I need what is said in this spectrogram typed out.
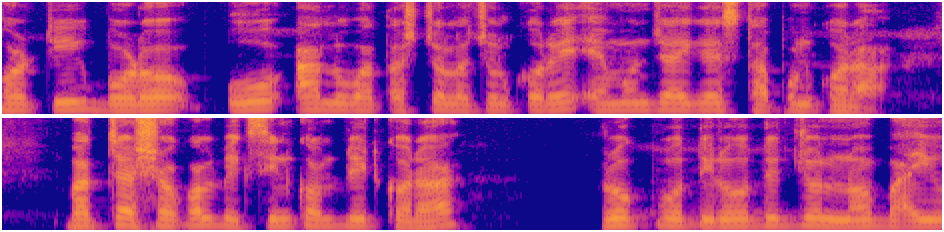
ঘরটি বড় ও আলো বাতাস চলাচল করে এমন জায়গায় স্থাপন করা। বাচ্চার সকল ভ্যাকসিন কমপ্লিট করা রোগ প্রতিরোধের জন্য বায়ু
